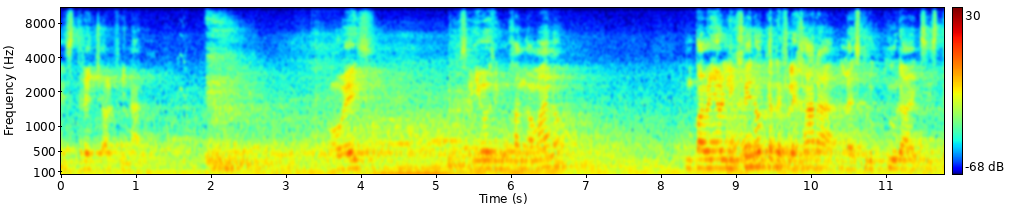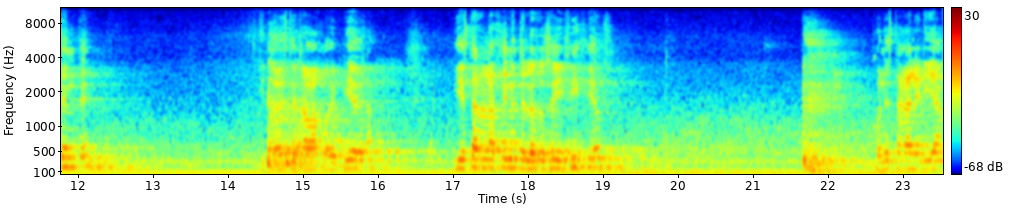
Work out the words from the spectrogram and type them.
estrecho al final. Como veis, seguimos dibujando a mano un pabellón ligero que reflejara la estructura existente todo este trabajo de piedra y esta relación entre los dos edificios con esta galería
